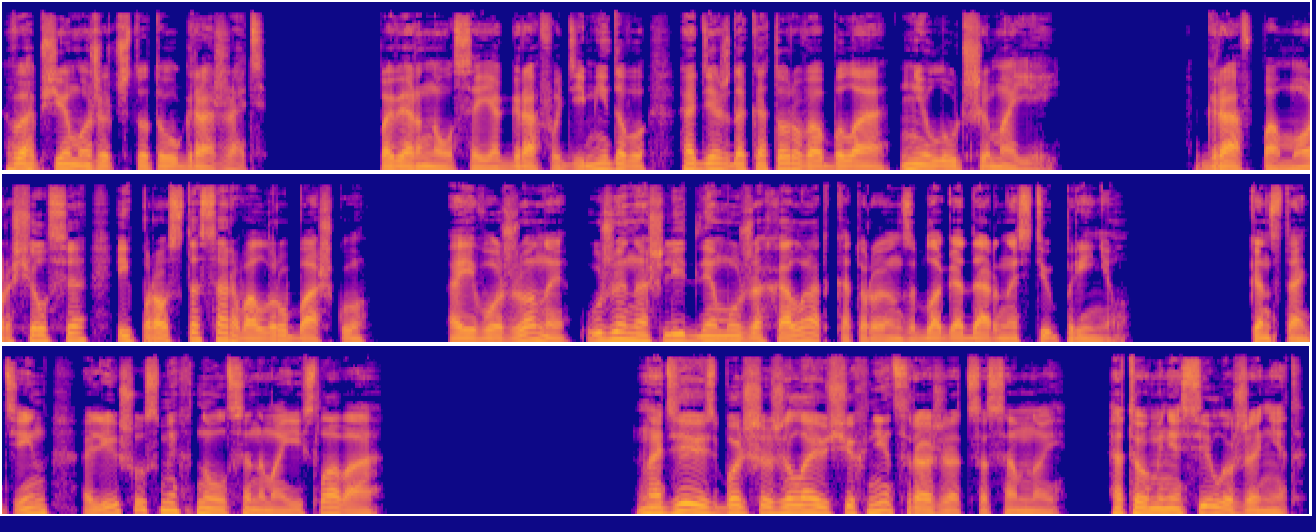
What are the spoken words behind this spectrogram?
вообще может что-то угрожать». Повернулся я к графу Демидову, одежда которого была не лучше моей. Граф поморщился и просто сорвал рубашку, а его жены уже нашли для мужа халат, который он с благодарностью принял. Константин лишь усмехнулся на мои слова. Надеюсь, больше желающих нет сражаться со мной, а то у меня сил уже нет.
